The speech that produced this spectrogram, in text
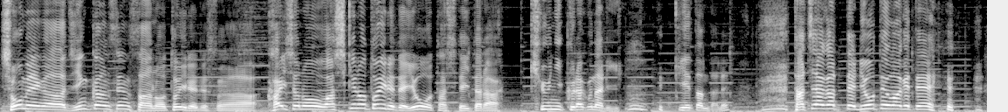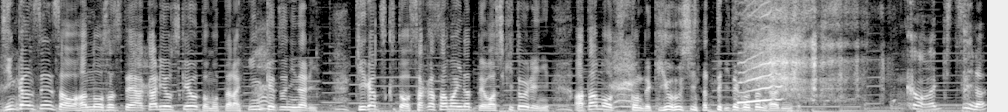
照明が人感センサーのトイレですが会社の和式のトイレで用を足していたら急に暗くなり、消えたんだね。立ち上がって両手を上げて人感センサーを反応させて明かりをつけようと思ったら貧血になり気がつくと逆さまになって和式トイレに頭を突っ込んで気を失っていたことがあります。これきついな、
